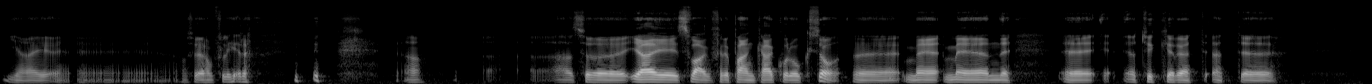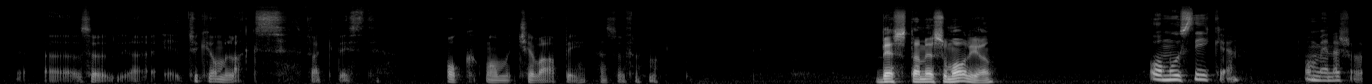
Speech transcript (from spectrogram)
Jag är, eh, alltså jag har flera. ja. Alltså, jag är svag för pannkakor också. Eh, men, men eh, jag tycker att, att eh, alltså, jag tycker om lax faktiskt. Och om cevapi. Alltså från... Bästa med Somalia? Och musiken. Och människorna.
